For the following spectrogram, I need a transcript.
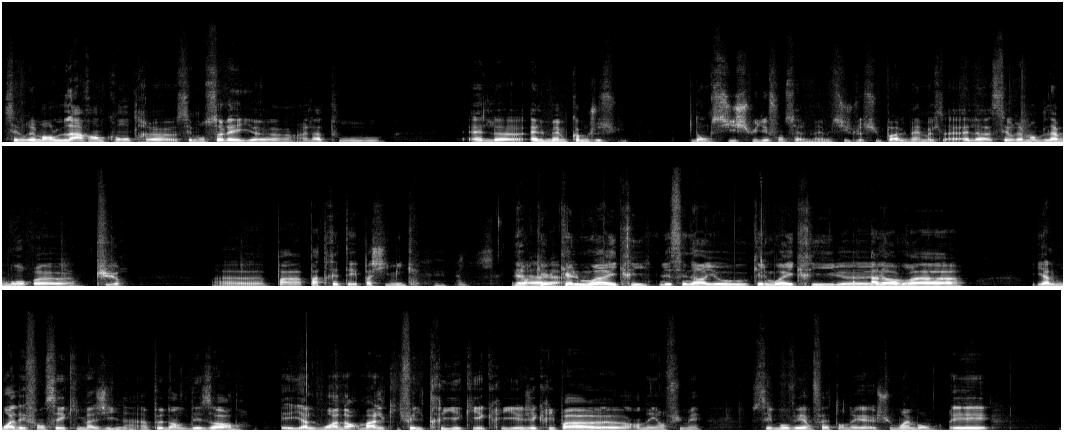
c'est vraiment la rencontre. c'est mon soleil. elle a tout. Elle, elle-même comme je suis. Donc, si je suis défoncé elle-même, si je le suis pas elle-même, elle, a- c'est vraiment de l'amour pur. Euh, pas, pas traité, pas chimique. Alors, Euh, quel, quel moi écrit les scénarios ou quel moi écrit le, les Alors, euh, il y a le moi défoncé qui imagine, un peu dans le désordre, et il y a le moi normal qui fait le tri et qui écrit. Et j'écris pas euh, en ayant fumé. C'est mauvais en fait, on est, je suis moins bon. Et,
